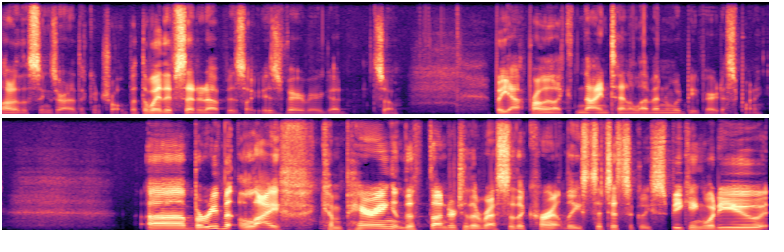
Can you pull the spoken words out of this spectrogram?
a lot of those things are out of the control. But the way they've set it up is like is very very good. So, but yeah, probably like 9, 10, 11 would be very disappointing. Uh, bereavement life. Comparing the Thunder to the rest of the current league, statistically speaking, what do you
